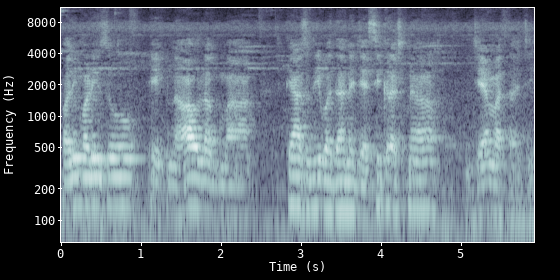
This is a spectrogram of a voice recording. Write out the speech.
ફરી મળીશું એક નવા વ્લોગમાં ત્યાં સુધી બધાને જય શ્રી કૃષ્ણ જય માતાજી.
